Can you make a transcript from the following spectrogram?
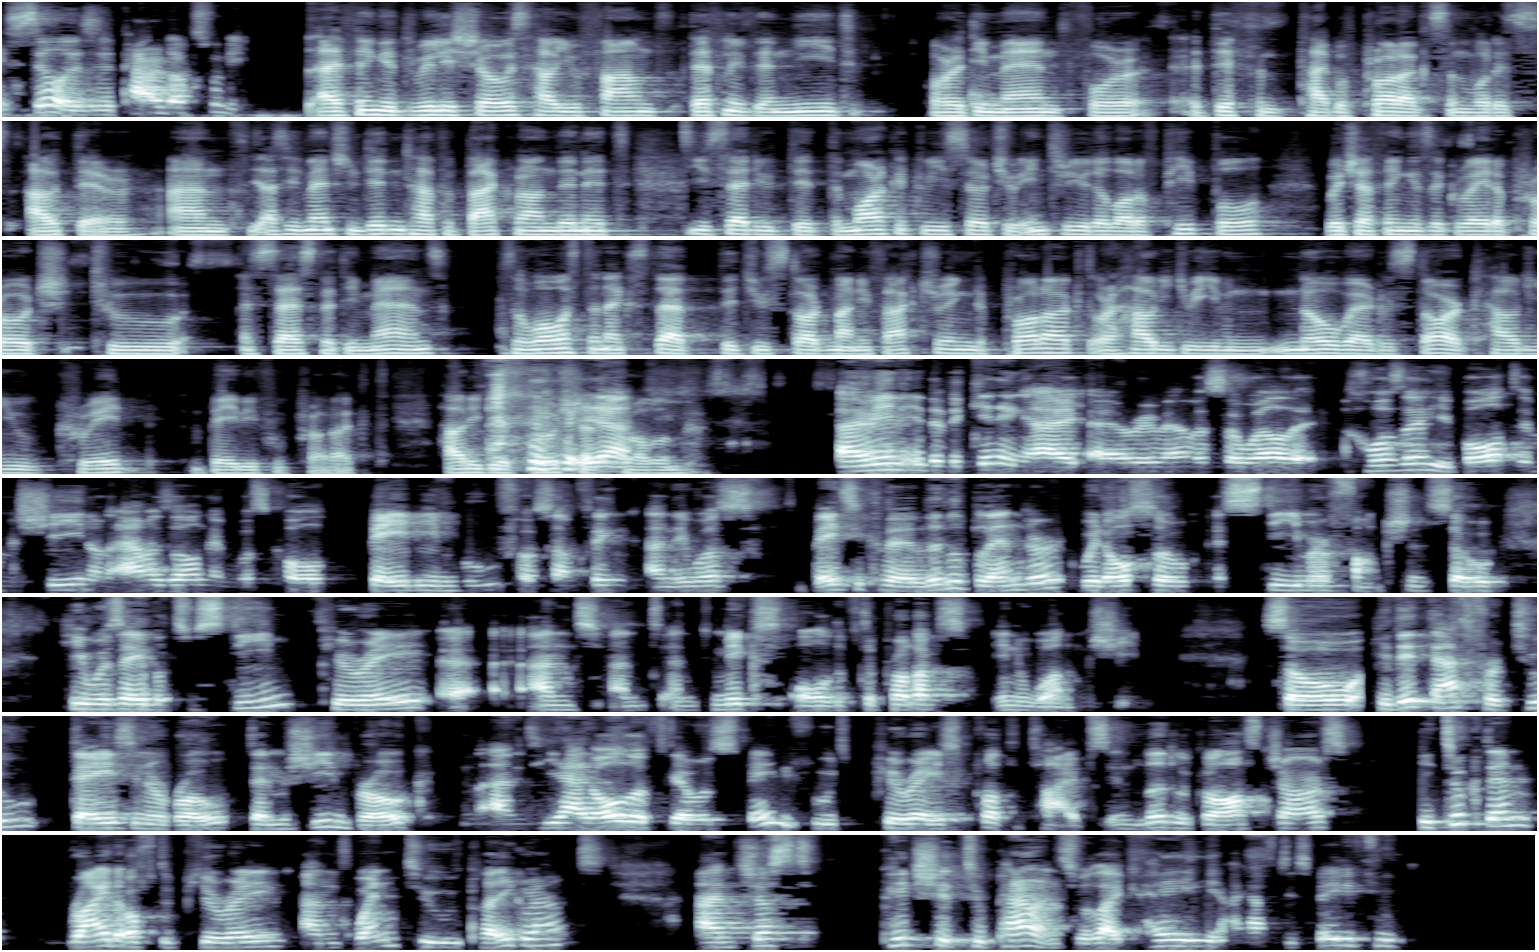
still is a paradox for me. I think it really shows how you found definitely the need or a demand for a different type of products than what is out there. And as you mentioned, you didn't have a background in it. You said you did the market research, you interviewed a lot of people, which I think is a great approach to assess the demand. So what was the next step? Did you start manufacturing the product or how did you even know where to start? How do you create a baby food product? How did you approach that yeah. problem? I mean, in the beginning, I, I remember so well that Jose, he bought a machine on Amazon. It was called Babymoov or something. And it was basically a little blender with also a steamer function. So he was able to steam, puree, uh, and, and, and mix all of the products in one machine. So he did that for two days in a row. The machine broke, and he had all of those baby food purees prototypes in little glass jars. He took them right off the puree and went to playgrounds and just pitched it to parents who were like, "Hey, I have this baby food.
